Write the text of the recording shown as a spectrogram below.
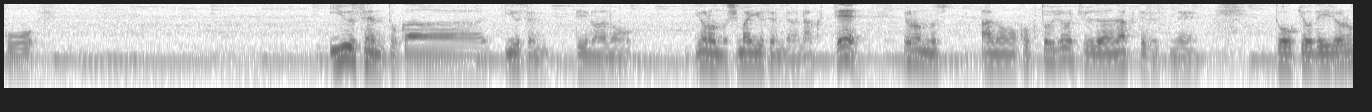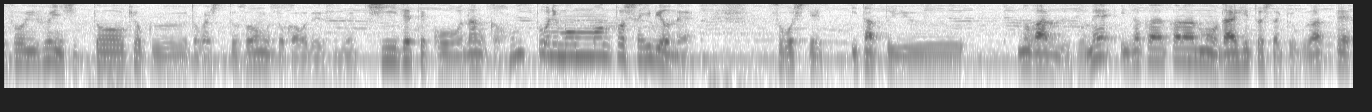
こう優先とか優先っていうのはあの世論の姉妹優先ではなくて世論のあの黒糖焼酎ではなくてですね東京でいろいろそういうふうにヒット曲とかヒットソングとかをですね聴いててこうなんか本当に悶々とした日々をね過ごしていたというのがあるんですよね。居酒屋からもう大ヒットした曲があって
